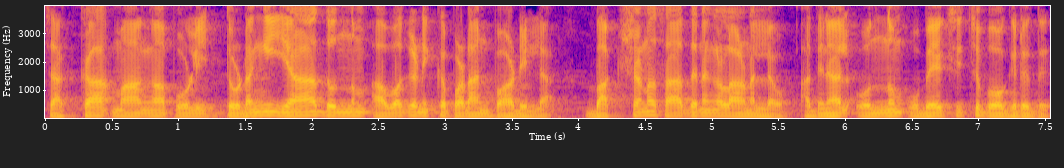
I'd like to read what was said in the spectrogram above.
ചക്ക മാങ്ങ പൊളി തുടങ്ങി യാതൊന്നും അവഗണിക്കപ്പെടാൻ പാടില്ല. ഭക്ഷണ സാധനങ്ങളാണല്ലോ. അതിനാൽ ഒന്നും ഉപേക്ഷിച്ചു പോകരുത്.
